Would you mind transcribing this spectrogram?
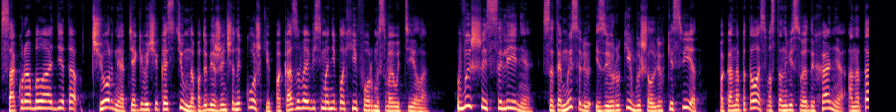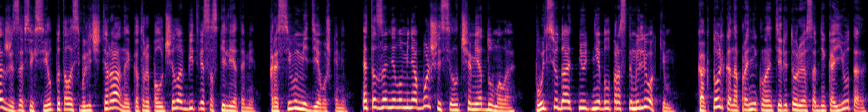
Сакура была одета в черный обтягивающий костюм наподобие женщины-кошки, показывая весьма неплохие формы своего тела. Высшее исцеление. С этой мыслью из ее руки вышел легкий свет. Пока она пыталась восстановить свое дыхание, она также изо всех сил пыталась вылечить раны, которые получила в битве со скелетами, красивыми девушками. Это заняло у меня больше сил, чем я думала. Путь сюда отнюдь не был простым и легким. Как только она проникла на территорию особняка Юта,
